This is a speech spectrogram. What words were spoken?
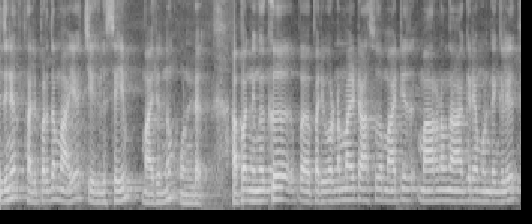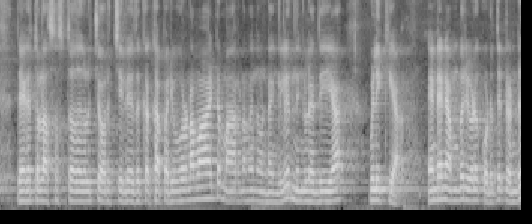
ഇതിന് ഫലപ്രദമായ ചികിത്സയും മരുന്നും ഉണ്ട്. അപ്പം നിങ്ങൾക്ക് പരിപൂർണമായിട്ട് അസുഖം മാറ്റി മാറണമെന്ന് ആഗ്രഹമുണ്ടെങ്കിൽ ദേഹത്തുള്ള അസ്വസ്ഥതകൾ ചൊറിച്ചിൽ ഇതൊക്കെ പരിപൂർണമായിട്ട് മാറണമെന്നുണ്ടെങ്കിൽ നിങ്ങൾ എന്ത് ചെയ്യുക? വിളിക്കുക. എന്റെ നമ്പർ ഇവിടെ കൊടുത്തിട്ടുണ്ട്.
